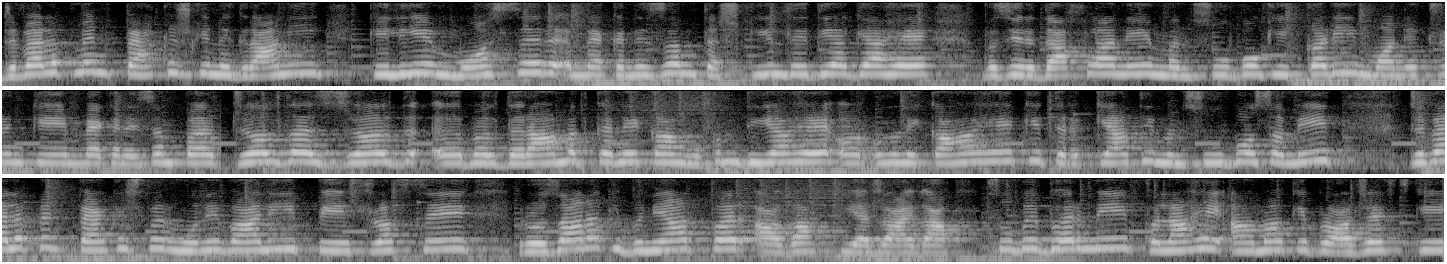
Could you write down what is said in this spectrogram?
डेवलपमेंट पैकेज की निगरानी के लिए मौसर मेकनिज़म तश्कील दे दिया गया है। वज़ीर दाखिला ने मनसूबों की कड़ी मॉनिटरिंग के मेकनिज़म पर जल्द अज जल्द अमल दरामद करने का हुक्म दिया है और उन्होंने कहा है कि तरक्याती मनसूबों समेत डेवलपमेंट पैकेज पर होने वाली पेशरफ से रोज़ाना की बुनियाद पर आगाह किया जाएगा। सूबे भर में फलाह आमा के प्रोजेक्ट के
